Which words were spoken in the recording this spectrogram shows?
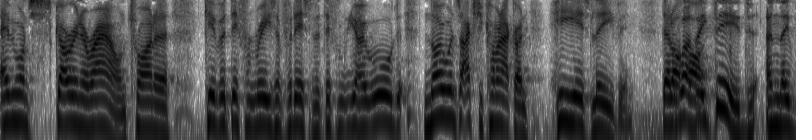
everyone's scurrying around trying to give a different reason for this and a different you know all, no one's actually coming out going he is leaving. They're like Well, "Oh, they did, and they've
